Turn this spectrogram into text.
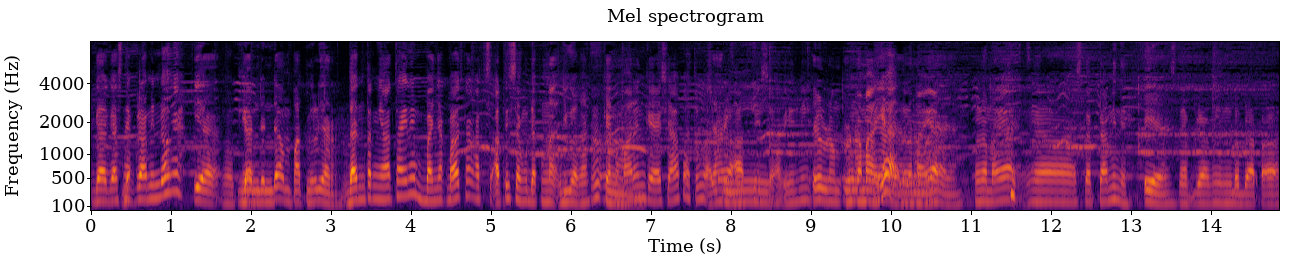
gagas snapgramin doang ya Iya, Oke. dan denda 4 miliar. dan ternyata ini banyak banget kan artis-artis yang udah kena juga kan kayak Mm-mm. kemarin kayak siapa tuh ada Syahrini. artis hari ini Eh, Luna, Luna Maya, ya, Luna Maya. Luna Maya nge snapgramin ya Iya. snapgramin beberapa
